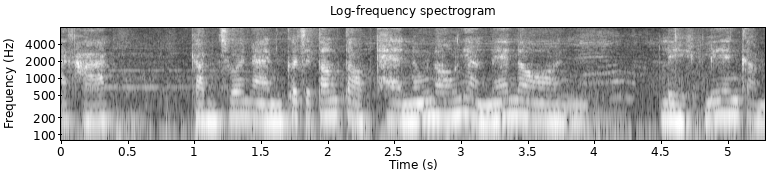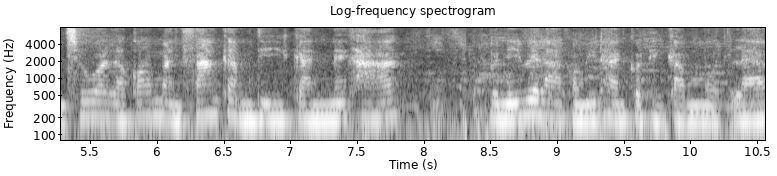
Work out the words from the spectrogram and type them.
ล่ะคะ กรรมชั่วนั้นก็จะต้องตอบแทนน้องๆอย่างแน่นอน หลีกเลี่ยงกรรมชั่วแล้วก็มันสร้างกรรมดีกันนะคะ วันนี้เวลาของนิทานกฎแห่งกรรมหมดแล้ว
